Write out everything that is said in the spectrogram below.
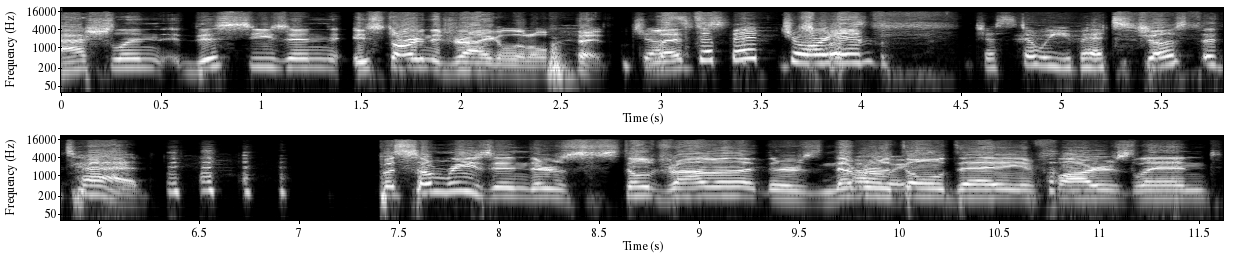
Ashlyn, this season is starting to drag a little bit. Just Let's, a bit, Jordan. Just, just a wee bit. Just a tad. but some reason there's still drama. There's never Always. a dull day in Flyers land.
